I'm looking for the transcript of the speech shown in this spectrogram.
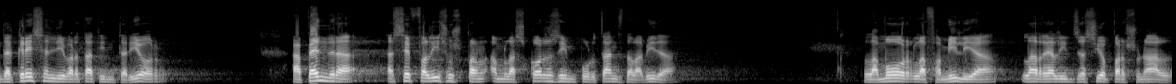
de créixer en llibertat interior, aprendre a ser feliços amb les coses importants de la vida, l'amor, la família, la realització personal.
